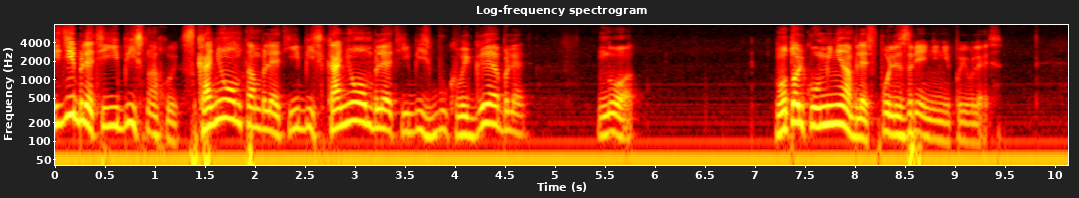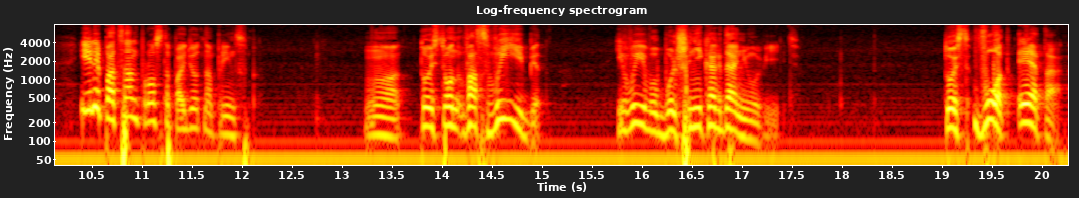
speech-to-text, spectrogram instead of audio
Иди, блядь, и ебись нахуй. С конем там, блядь, ебись конем, блядь, ебись буквой Г, блядь. Но. Но только у меня, блядь, в поле зрения не появляйся. Или пацан просто пойдет на принцип. Вот. То есть он вас выебет, и вы его больше никогда не увидите. То есть вот это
